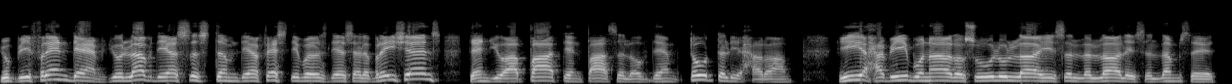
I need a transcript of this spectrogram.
You befriend them, you love their system, their festivals, their celebrations, then you are part and parcel of them. Totally haram. He Habibuna Rasulullah sallallahu alayhi wasallam said,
